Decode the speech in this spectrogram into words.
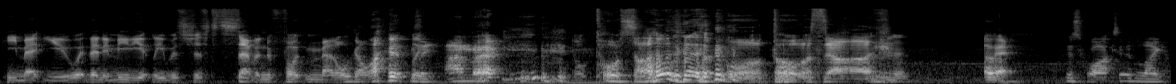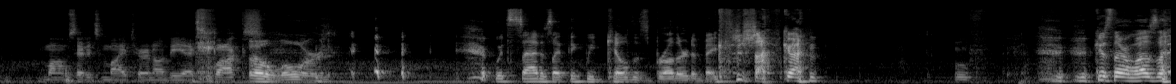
he met you, and then immediately was just seven foot metal Goliath. Like, like, I'm back. Tosa. Oto-san. Okay. Just walks in like, mom said it's my turn on the Xbox. oh lord. What's sad is I think we killed his brother to make the shotgun. Oof. Because there was a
